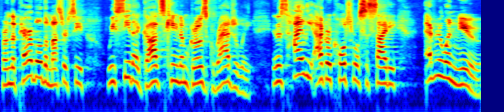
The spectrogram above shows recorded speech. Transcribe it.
From the parable of the mustard seed, we see that God's kingdom grows gradually. In this highly agricultural society, everyone knew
